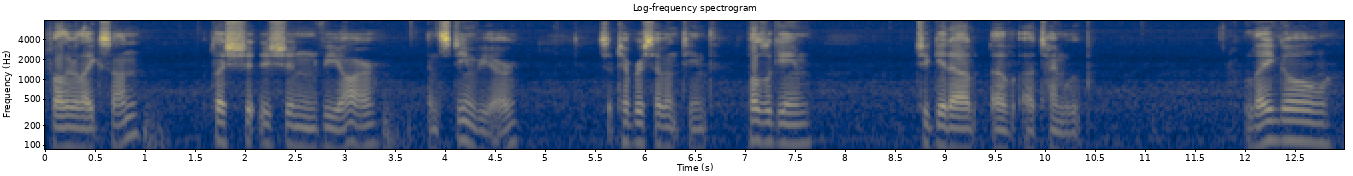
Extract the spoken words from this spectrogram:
Father Like Son, PlayStation VR, and Steam VR, September 17th, puzzle game to get out of a time loop. Lego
